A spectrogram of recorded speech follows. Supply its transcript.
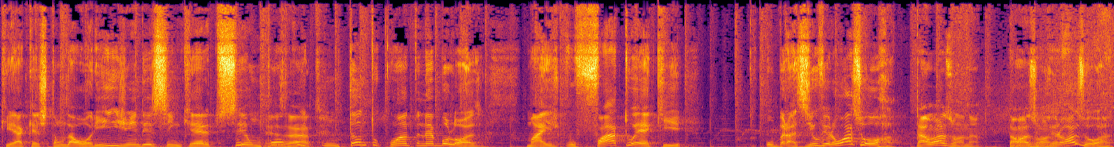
que é a questão da origem desse inquérito ser um pouco, Exato. um tanto quanto nebulosa. Mas o fato é que o Brasil virou uma zorra. Tá uma zona. Tá uma zona. Virou uma zorra.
